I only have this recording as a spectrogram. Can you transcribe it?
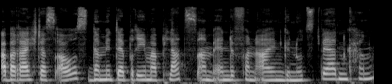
Aber reicht das aus, damit der Bremer Platz am Ende von allen genutzt werden kann?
